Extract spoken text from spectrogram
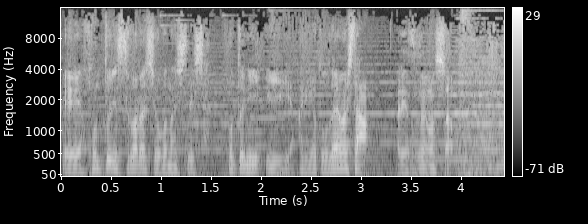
えー本当に素晴らしいお話でした。本当に、えーありがとうございました。ありがとうございました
